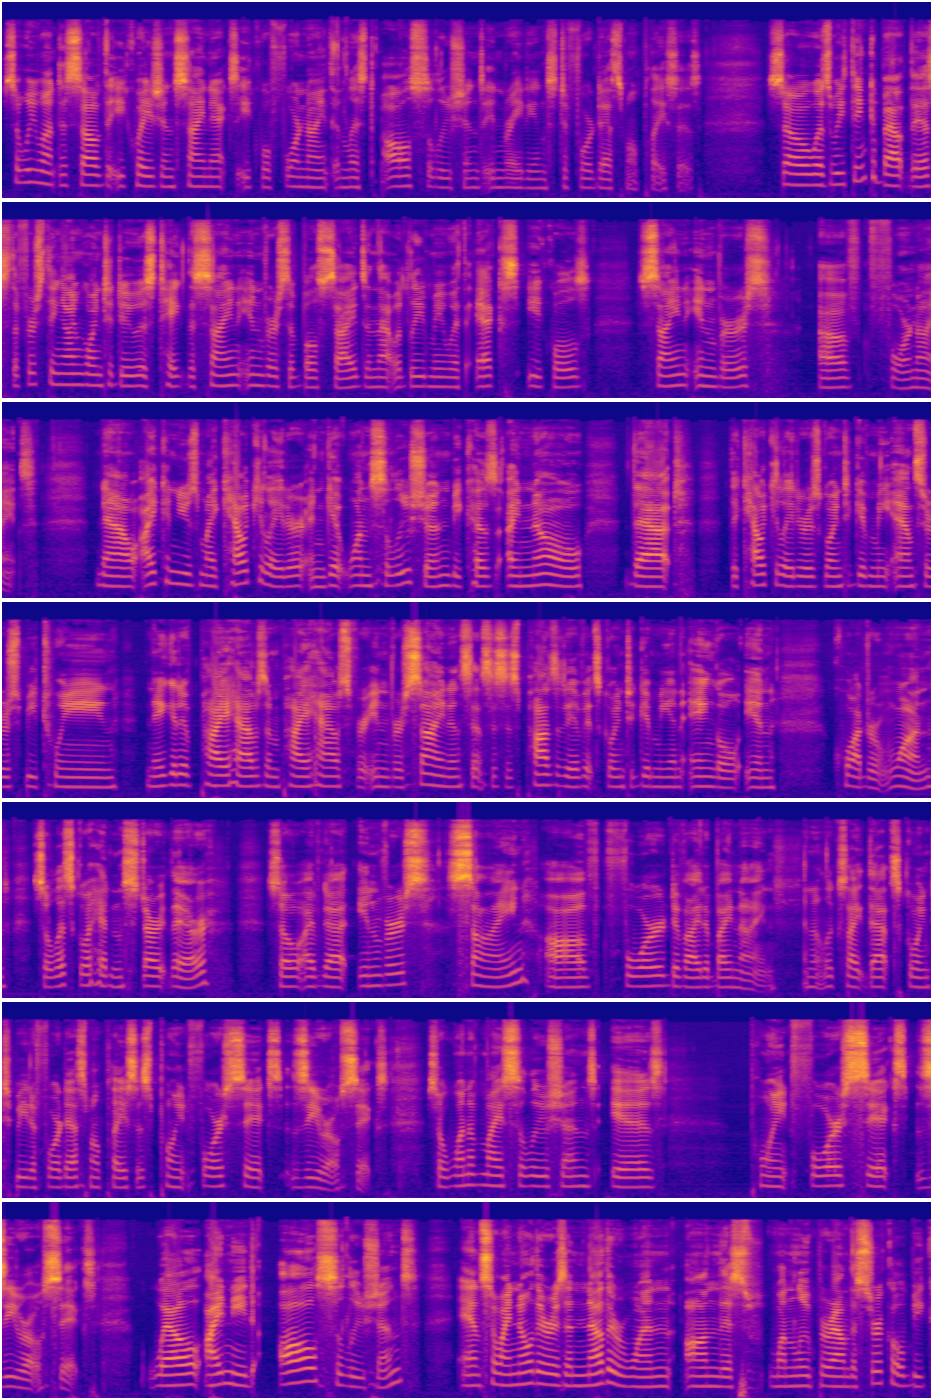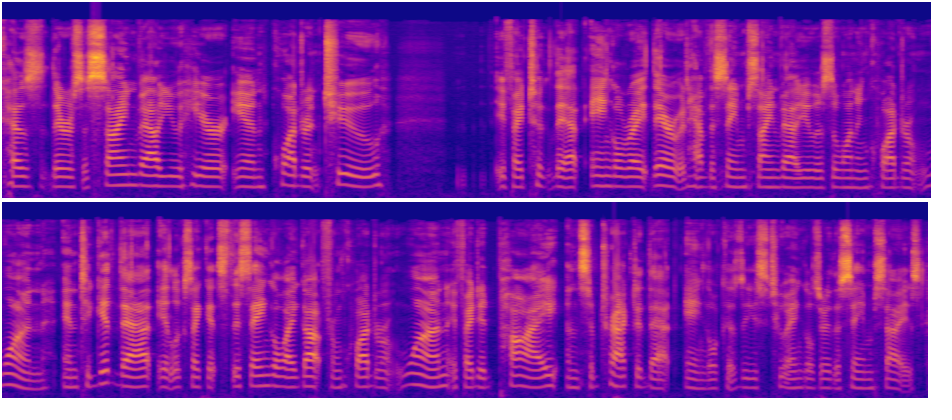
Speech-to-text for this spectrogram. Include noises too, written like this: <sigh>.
So we want to solve the equation sine x equal 4 ninths and list all solutions in radians to four decimal places. So as we think about this, the first thing I'm going to do is take the sine inverse of both sides, and that would leave me with x equals sine inverse of 4 ninths. Now I can use my calculator and get one solution because I know that the calculator is going to give me answers between negative pi halves and pi halves for inverse sine and since this is positive it's going to give me an angle in quadrant 1. So let's go ahead and start there. So I've got inverse sine of 4 divided by 9. And it looks like that's going to be to four decimal places 0.4606. So one of my solutions is 0.4606. Well, I need all solutions. And so I know there is another one on this one loop around the circle because there's a sine value here in quadrant 2. If I took that angle right there, it would have the same sine value as the one in quadrant 1. And to get that, it looks like it's this angle I got from quadrant 1 if I did pi and subtracted that angle because these two angles are the same size.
